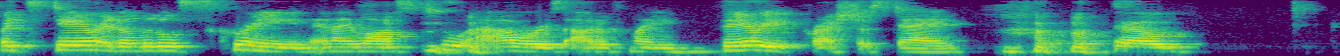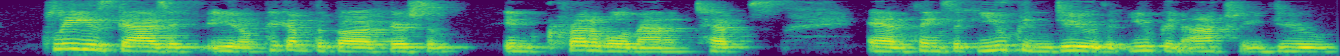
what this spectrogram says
but stare at a little screen and i lost two hours out of my very precious day so please guys if you know pick up the book there's some incredible amount of tips and things that you can do that you can actually do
